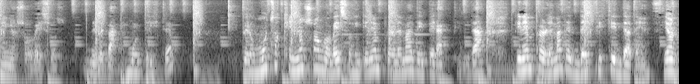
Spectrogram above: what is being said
niños obesos, de verdad, muy triste pero muchos que no son obesos y tienen problemas de hiperactividad, tienen problemas de déficit de atención.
